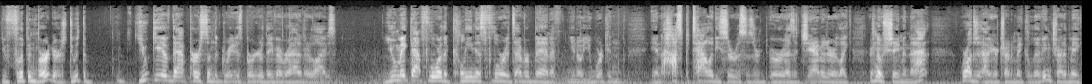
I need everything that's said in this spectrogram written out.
you flipping burgers. Do it the, you give that person the greatest burger they've ever had in their lives. You make that floor the cleanest floor it's ever been. If you know you work in in hospitality services or, or as a janitor, like there's no shame in that. We're all just out here trying to make a living, try to make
